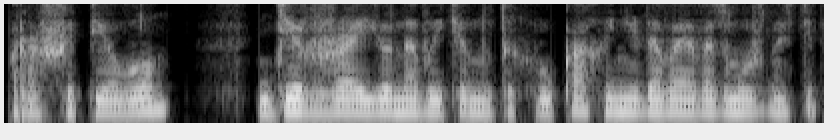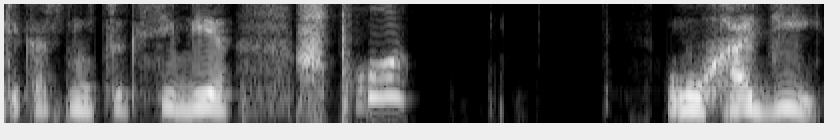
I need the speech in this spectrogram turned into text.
прошипел он, держа ее на вытянутых руках и не давая возможности прикоснуться к себе. — Что? — Уходи!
